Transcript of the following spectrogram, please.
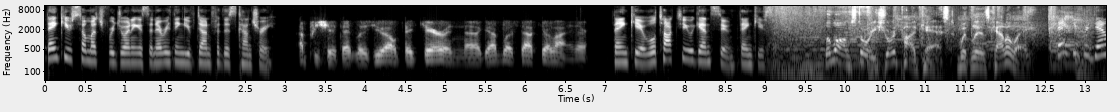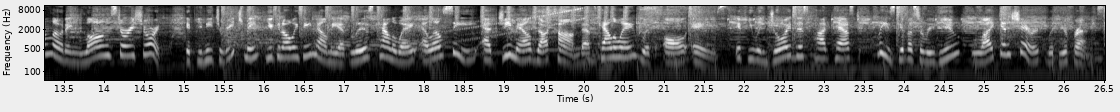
Thank you so much for joining us and everything you've done for this country. I appreciate that, Liz. You all take care, and uh, God bless South Carolina there. Thank you. We'll talk to you again soon. Thank you. sir. The Long Story Short Podcast with Liz Callaway. Thank you for downloading Long Story Short. If you need to reach me, you can always email me at lizcallawayllc at gmail.com. That's Callaway with all A's. If you enjoyed this podcast, please give us a review, like, and share it with your friends.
